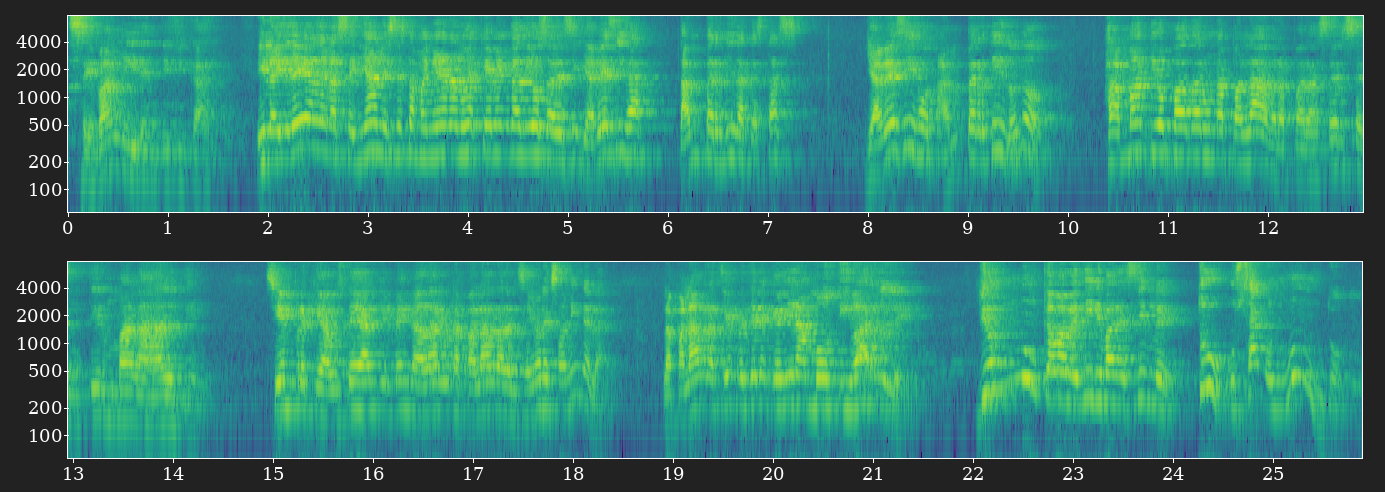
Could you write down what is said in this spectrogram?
se van a identificar? Y la idea de las señales esta mañana no es que venga Dios a decir, ya ves hija, tan perdida que estás. Ya ves hijo, tan perdido. No. Jamás Dios va a dar una palabra para hacer sentir mal a alguien. Siempre que a usted alguien venga a darle una palabra del Señor, examínela. La palabra siempre tiene que venir a motivarle. Dios nunca va a venir y va a decirle, tú, gusano inmundo,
